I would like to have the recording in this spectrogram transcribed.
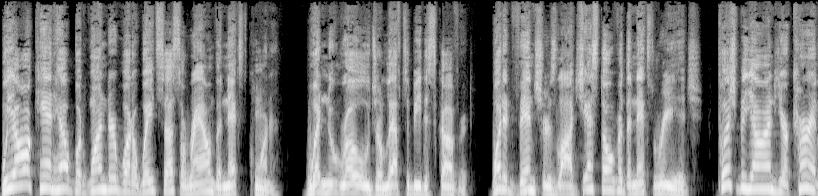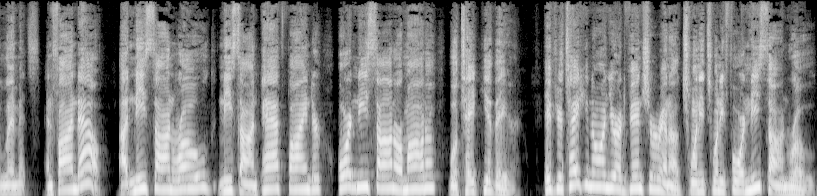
We all can't help but wonder what awaits us around the next corner. What new roads are left to be discovered? What adventures lie just over the next ridge? Push beyond your current limits and find out. A Nissan Rogue, Nissan Pathfinder, or Nissan Armada will take you there. If you're taking on your adventure in a 2024 Nissan Rogue,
